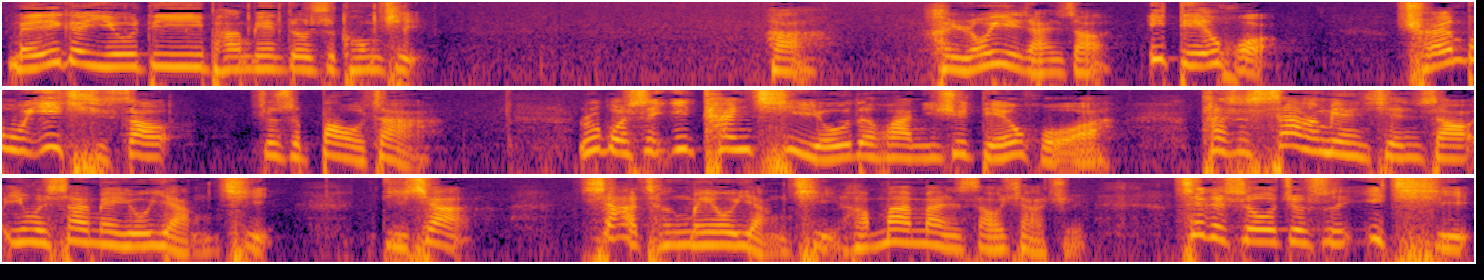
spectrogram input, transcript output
每一个油滴旁边都是空气，啊，很容易燃烧。一点火，全部一起烧，就是爆炸。如果是一滩汽油的话，你去点火啊，它是上面先烧，因为上面有氧气，底下下层没有氧气，哈，慢慢烧下去。这个时候就是一起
